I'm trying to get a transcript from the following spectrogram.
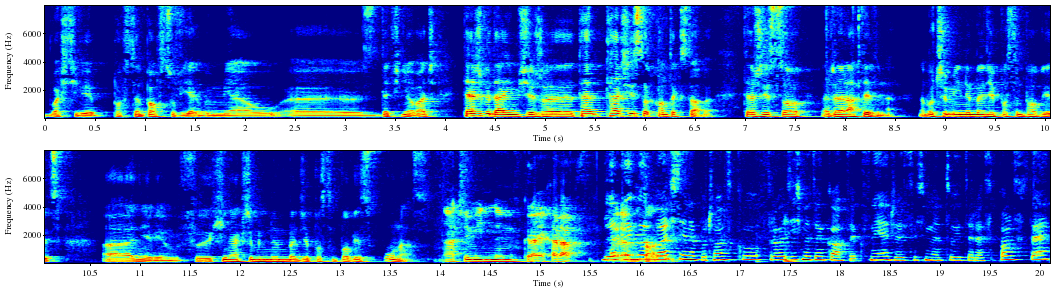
właściwie postępowców i jakbym miał e, zdefiniować. Też wydaje mi się, że te, też jest to kontekstowe, też jest to relatywne. No bo czym innym będzie postępowiec nie wiem, w Chinach czym innym będzie postępowiec u nas. A czym innym w krajach arabskich. Dlatego tak. właśnie na początku wprowadziliśmy ten kontekst, nie? że jesteśmy tu i teraz w Polsce.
